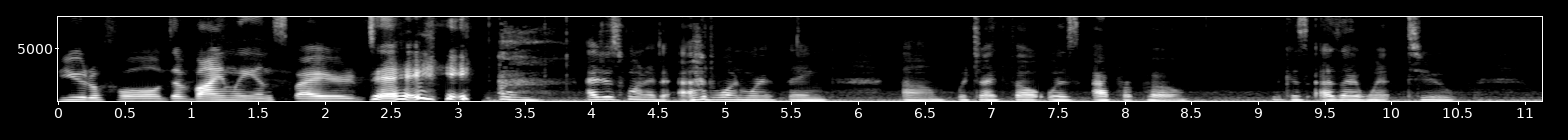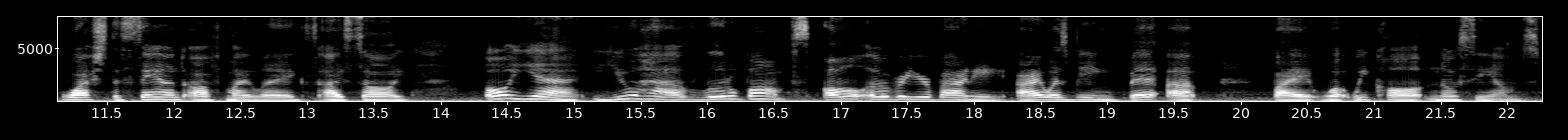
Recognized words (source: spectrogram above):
beautiful, divinely inspired day. I just wanted to add one more thing, um, which I felt was apropos because as I went to wash the sand off my legs, I saw, oh yeah, you have little bumps all over your body. I was being bit up by what we call no-see-ums,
